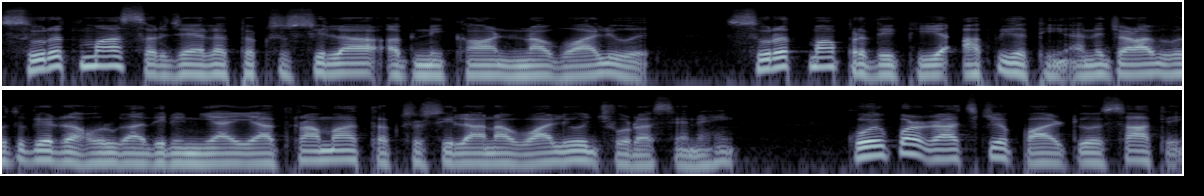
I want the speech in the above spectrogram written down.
સુરતમાં સર્જાયેલા તક્ષશિલા અગ્નિકાંડના વાલીઓએ સુરતમાં પ્રતિક્રિયા આપી હતી અને જણાવ્યું હતું કે રાહુલ ગાંધીની ન્યાય તક્ષશિલાના વાલીઓ જોડાશે નહીં. કોઈપણ રાજકીય પાર્ટીઓ સાથે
